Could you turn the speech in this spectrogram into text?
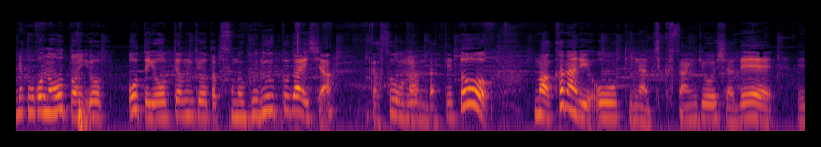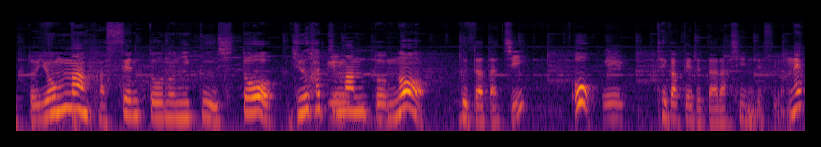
でここの大手よ大手養豚業だとそのグループ会社がそうなんだけど、まあ、かなり大きな畜産業者で、えっと、4万8000頭の肉牛と18万トンの豚たちを手掛けてたらしいんですよね。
